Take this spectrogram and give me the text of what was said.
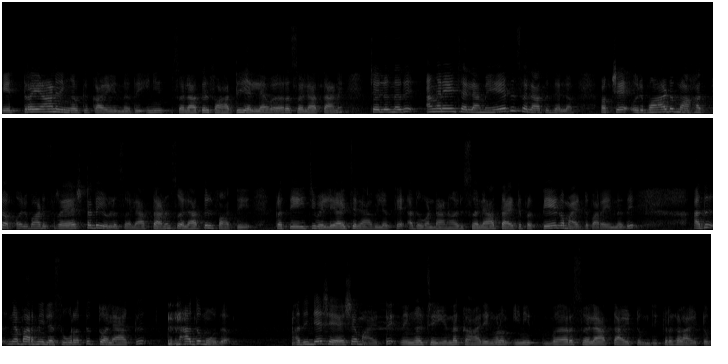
എത്രയാണ് നിങ്ങൾക്ക് കഴിയുന്നത്? ഇനി സ്വലാത്തുൽ ഫാത്തി അല്ല വേറെ സ്വലാത്താണ് ചൊല്ലുന്നത്. അങ്ങനെയും ചൊല്ലാം ഏത് സ്വലാത്തും ചൊല്ലാം. പക്ഷേ ഒരുപാട് മഹത്വം ഒരുപാട് ശ്രേഷ്ഠതയുള്ള സ്വലാത്താണ് സ്വലാത്തുൽ ഫാത്തി. പ്രത്യേകിച്ച് വെള്ളിയാഴ്ച രാവിലെയൊക്കെ അതുകൊണ്ടാണ് ആ ഒരു സ്വലാത്തായിട്ട് പ്രത്യേകമായിട്ട് പറയുന്നത്. അത് ഞാൻ പറഞ്ഞില്ല സൂറത്ത് ത്വലാക്ക് അതും അതിന്റെ ശേഷമായിട്ട് നിങ്ങൾ ചെയ്യുന്ന കാര്യങ്ങളും ഇനി വേറെ സ്വലാത്തായിട്ടും ദിക്റുകളായിട്ടും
